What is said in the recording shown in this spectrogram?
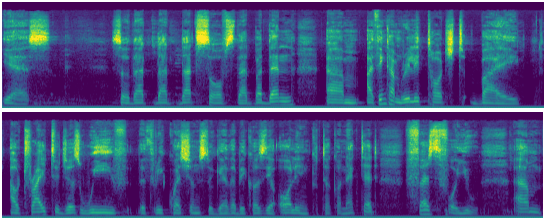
yes. So that that that solves that. But then um, I think I'm really touched by. I'll try to just weave the three questions together because they're all interconnected. First, for you, um,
